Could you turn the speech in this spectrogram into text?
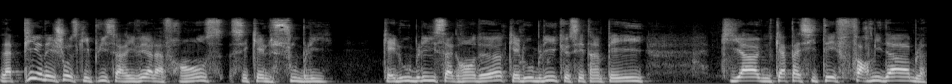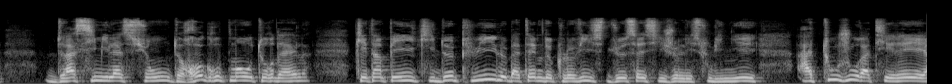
La pire des choses qui puissent arriver à la France, c'est qu'elle s'oublie, qu'elle oublie sa grandeur, qu'elle oublie que c'est un pays qui a une capacité formidable d'assimilation, de regroupement autour d'elle, qui est un pays qui, depuis le baptême de Clovis, Dieu sait si je l'ai souligné, a toujours attiré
